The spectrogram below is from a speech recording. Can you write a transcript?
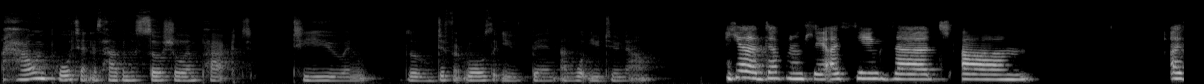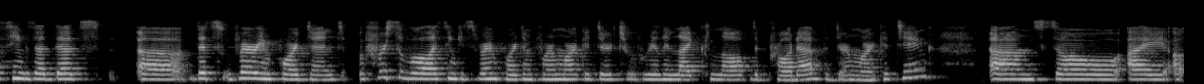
how important is having a social impact to you and the different roles that you've been and what you do now? Yeah, definitely. I think that um, I think that that's uh, that's very important. First of all, I think it's very important for a marketer to really like love the product that they're marketing. Um, so I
